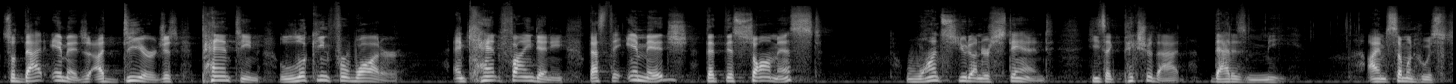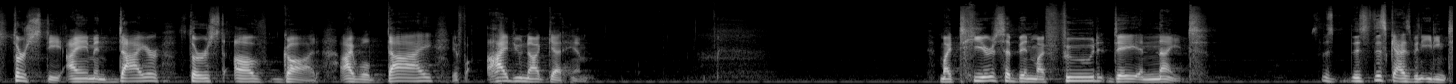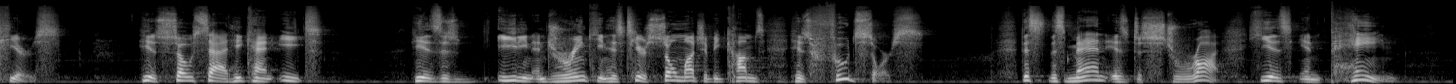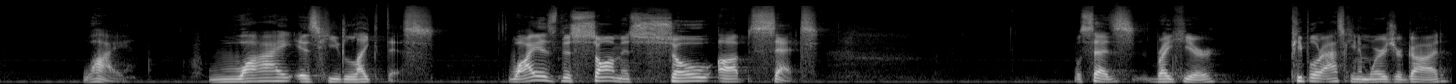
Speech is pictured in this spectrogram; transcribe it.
So, that image, a deer just panting, looking for water, and can't find any, that's the image that this psalmist wants you to understand. He's like, picture that. That is me. I am someone who is thirsty. I am in dire thirst of God. I will die if I do not get him. My tears have been my food day and night. This, this, this guy's been eating tears. He is so sad he can't eat. He is just eating and drinking his tears so much it becomes his food source. This, this man is distraught. He is in pain. Why? Why is he like this? Why is this psalmist so upset? Well, it says right here, people are asking him, Where's your God?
